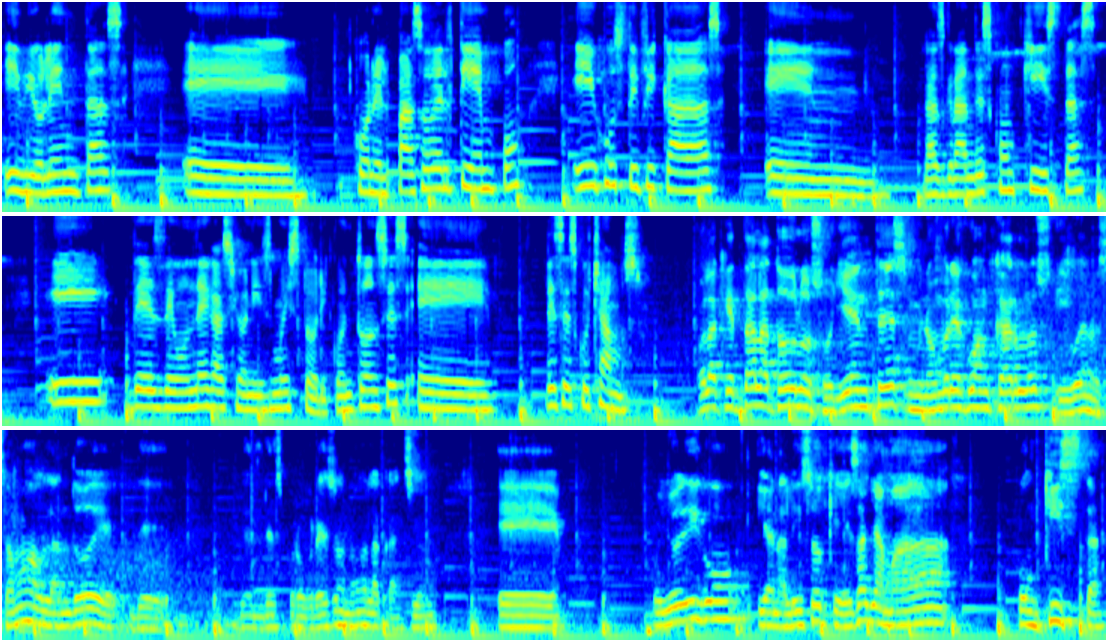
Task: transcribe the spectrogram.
y violentas con el paso del tiempo y justificadas en las grandes conquistas y desde un negacionismo histórico. Entonces, les escuchamos. Hola, ¿qué tal a todos los oyentes? Mi nombre es Juan Carlos y bueno, estamos hablando de, del desprogreso, ¿no? De la canción. Eh, pues yo digo y analizo que esa llamada conquista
